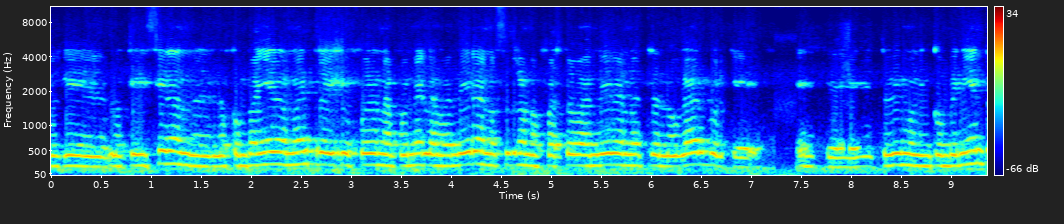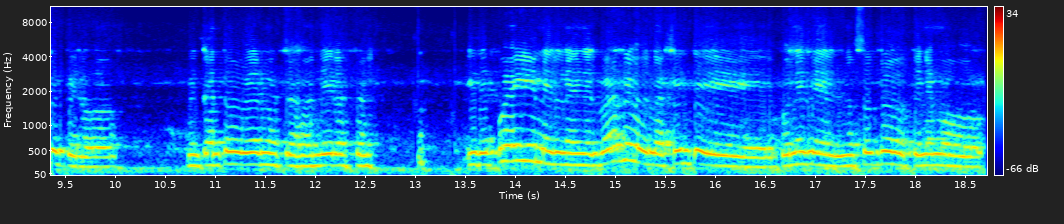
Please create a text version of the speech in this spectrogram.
lo que lo que hicieron los compañeros nuestros y que fueron a poner las banderas, nosotros nos faltó bandera en nuestro lugar porque este, tuvimos un inconveniente, pero me encantó ver nuestras banderas. Y después ahí en el, en el barrio la gente, ponerle, nosotros tenemos,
